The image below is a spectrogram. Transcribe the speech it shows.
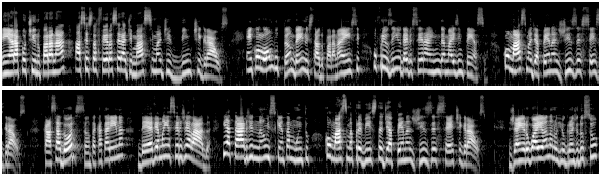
Em Arapoti, no Paraná, a sexta-feira será de máxima de 20 graus. Em Colombo, também no estado paranaense, o friozinho deve ser ainda mais intensa, com máxima de apenas 16 graus. Caçador, Santa Catarina, deve amanhecer gelada e à tarde não esquenta muito, com máxima prevista de apenas 17 graus. Já em Uruguaiana, no Rio Grande do Sul,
